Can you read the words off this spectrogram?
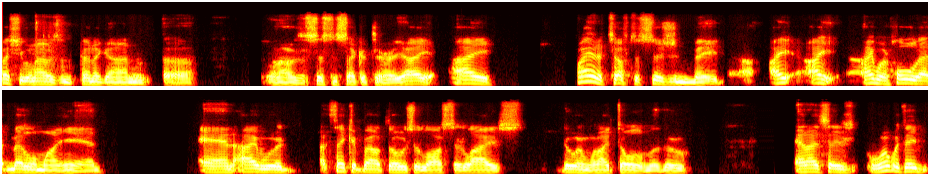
especially when i was in the pentagon uh when i was assistant secretary i i i had a tough decision made i i I would hold that medal in my hand and I would think about those who lost their lives doing what I told them to do. And I'd say, what would they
